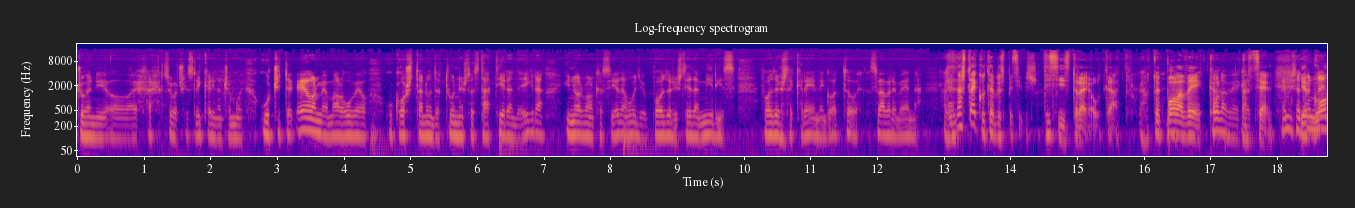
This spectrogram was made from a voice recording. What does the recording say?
čuveni ovaj, hercegovački slikar, inače moj učitelj. E, on me malo uveo u koštanu da tu nešto statiram, da igram i normalno kad se jedan uđe u pozorište, jedan miris, pozorište krene, gotovo je za sva vremena. Ali znaš šta je kod tebe specifično? Ti si istrajao u teatru. Evo, to je pola veka, Pola veka. na sceni. Ja mislim da Jer gomila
